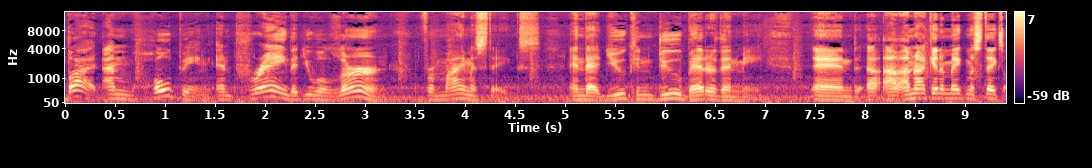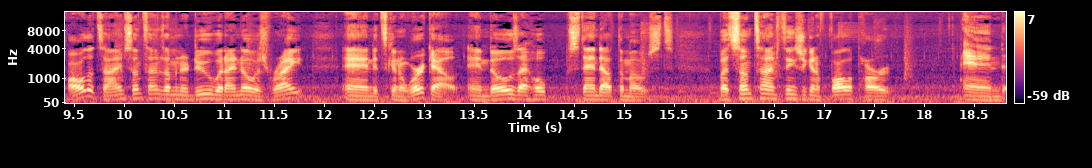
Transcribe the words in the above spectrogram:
But I'm hoping and praying that you will learn from my mistakes and that you can do better than me. And uh, I'm not going to make mistakes all the time. Sometimes I'm going to do what I know is right and it's going to work out. And those I hope stand out the most. But sometimes things are going to fall apart and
